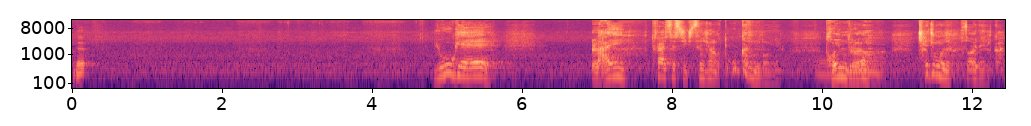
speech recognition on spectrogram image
네. 요게 라인 트라이세스 익스텐션하고 똑같은 운동이에요. 더 힘들어요. 체중을 써야 되니까.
